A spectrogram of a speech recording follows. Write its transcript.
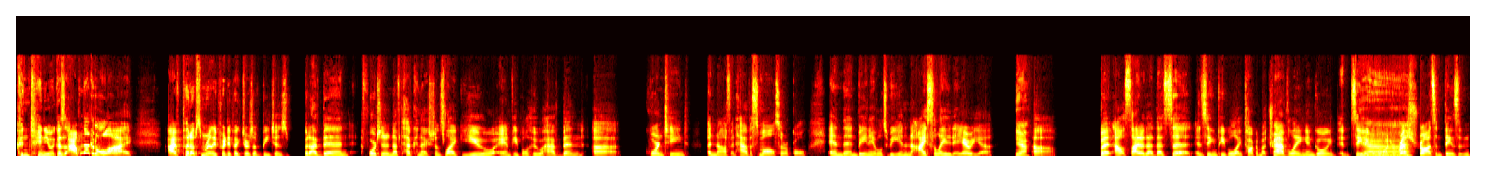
continuing, because I'm not going to lie, I've put up some really pretty pictures of beaches, but I've been fortunate enough to have connections like you and people who have been uh, quarantined enough and have a small circle, and then being able to be in an isolated area. Yeah. Uh, but outside of that, that's it. And seeing people like talking about traveling and going and seeing people going to restaurants and things. And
